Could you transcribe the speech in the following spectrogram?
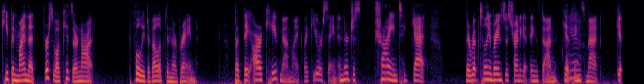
keep in mind that first of all, kids are not fully developed in their brain, but they are caveman like, like you were saying, and they're just trying to get their reptilian brain's just trying to get things done, get yeah. things met, get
